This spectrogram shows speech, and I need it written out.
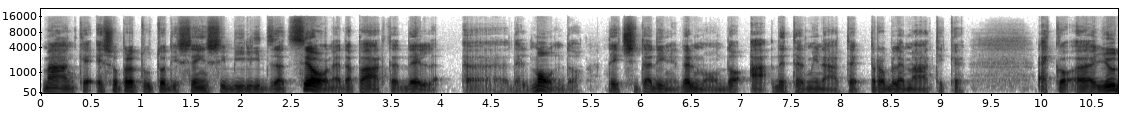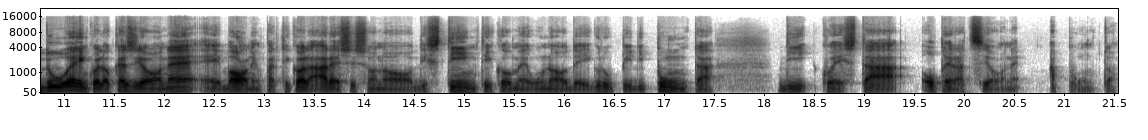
ma anche e soprattutto di sensibilizzazione da parte del, eh, del mondo, dei cittadini del mondo a determinate problematiche. Ecco, eh, gli U2 in quell'occasione, e Bono in particolare, si sono distinti come uno dei gruppi di punta di questa operazione, appunto.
